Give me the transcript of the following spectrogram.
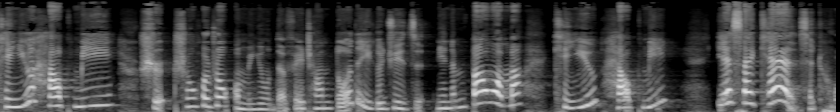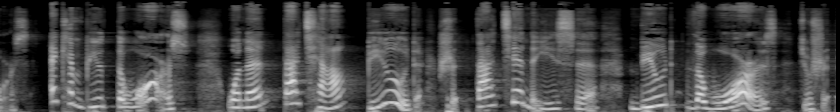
Can you help me 是生活中我们用的非常多的一个句子。你能帮我吗？Can you help me? Yes, I can," said Horse. "I can build the walls." 我能搭墙。Build 是搭建的意思，Build the walls 就是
